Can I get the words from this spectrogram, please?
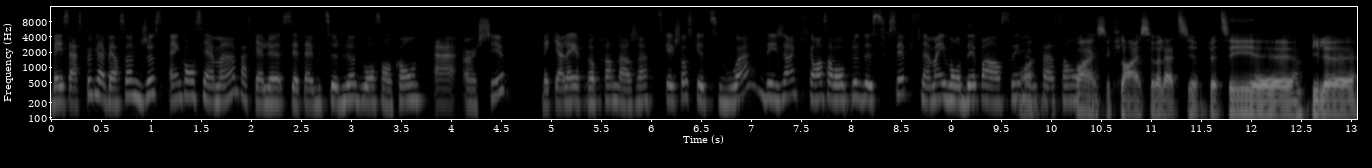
ben, ça se peut que la personne, juste inconsciemment, parce qu'elle a cette habitude-là de voir son compte à un chiffre, mais qu'elle aille reprendre l'argent. C'est quelque chose que tu vois, des gens qui commencent à avoir plus de succès, puis finalement, ils vont dépenser d'une façon. Oui, c'est clair, c'est relatif. Euh, puis là,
